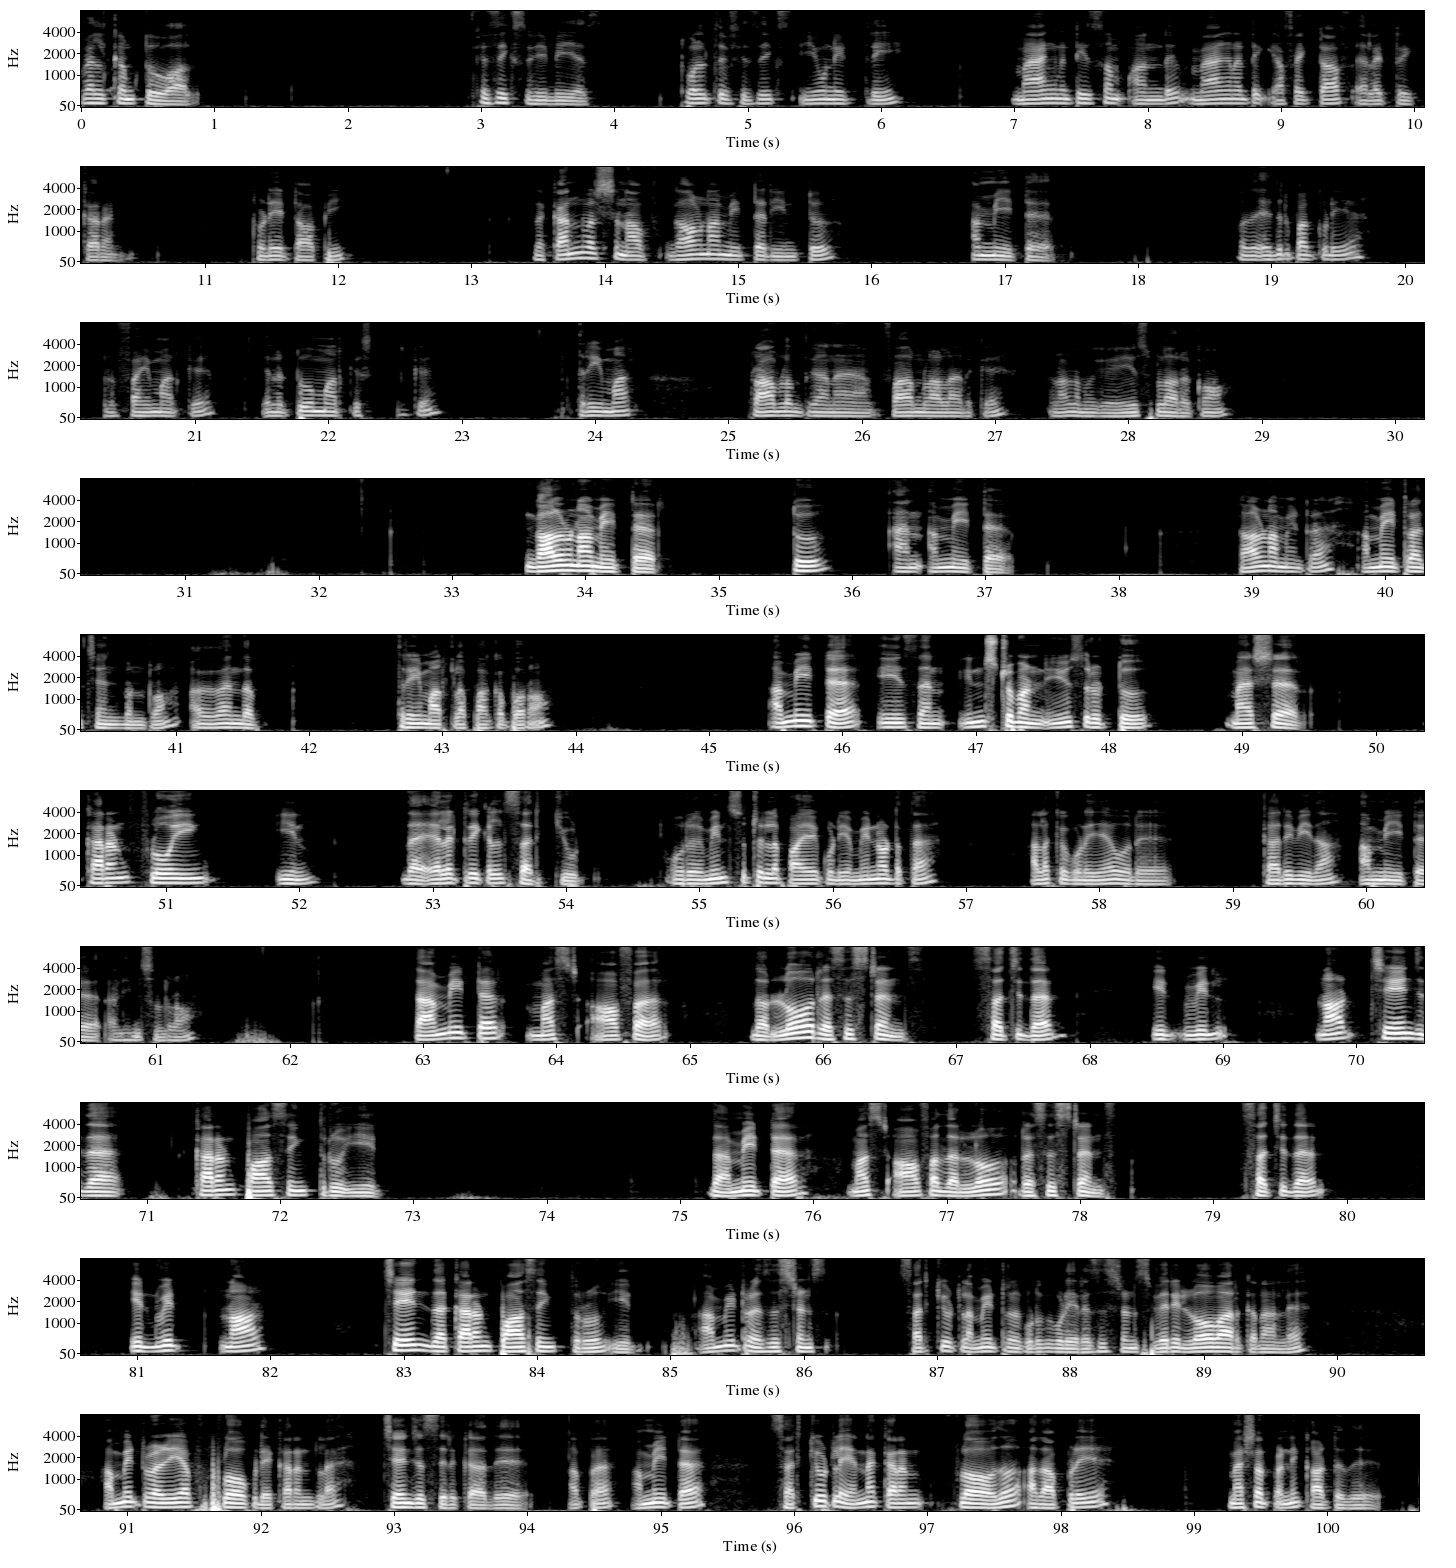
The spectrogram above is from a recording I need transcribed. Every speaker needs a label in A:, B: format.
A: Welcome to all physics VPS twelfth physics unit three magnetism and magnetic effect of electric current today topic the conversion of galvanometer into ammeter அது எதிர்பார்க்கக்கூடிய ஒரு five mark இதில் two mark இருக்குது three mark ப்ராப்ளத்துக்கான ஃபார்முலாலாம் இருக்குது அதனால் நமக்கு யூஸ்ஃபுல்லாக இருக்கும் galvanometer to an ammeter. Galvanometer அம்மீட்டராக சேஞ்ச் பண்ணுறோம் அதுதான் இந்த த்ரீ மார்க்கில் பார்க்க போகிறோம் ammeter is an instrument used to measure current flowing in the electrical circuit ஒரு மின் சுற்றில் பாயக்கூடிய மின்னோட்டத்தை அளக்கக்கூடிய ஒரு கருவி தான் அம்மீட்டர் அப்படின்னு சொல்கிறோம் The ammeter must offer the low resistance such that it will not change the current passing through it. The ammeter must offer the low resistance such that it will not change the current passing through it. ammeter resistance சர்க்கியூட்டில் ammeter கொடுக்கக்கூடிய resistance very லோவாக இருக்கிறனால ammeter வழியாக flow ஆகக்கூடிய கரண்ட்டில் changes இருக்காது. அப்போ ammeter சர்க்கியூட்டில் என்ன current flow ஆகுதோ அதை அப்படியே மெஷர் பண்ணி காட்டுது.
